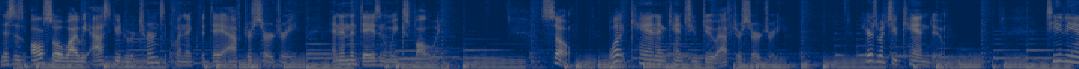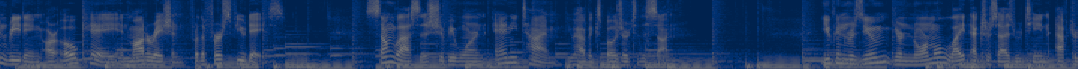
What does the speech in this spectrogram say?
This is also why we ask you to return to clinic the day after surgery and in the days and weeks following. So, what can and can't you do after surgery? Here's what you can do. TV and reading are okay in moderation for the first few days. Sunglasses should be worn anytime you have exposure to the sun. You can resume your normal light exercise routine after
